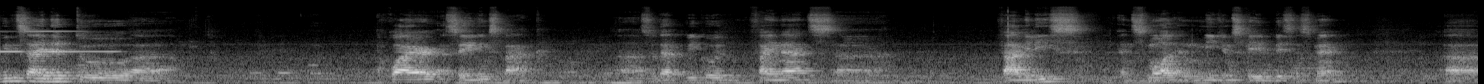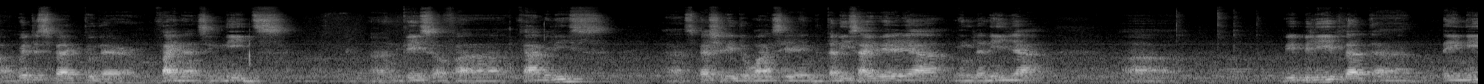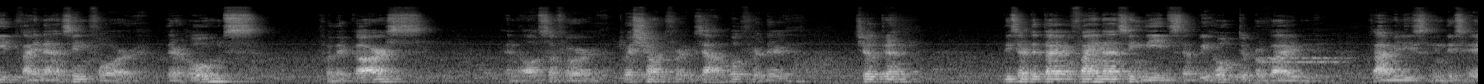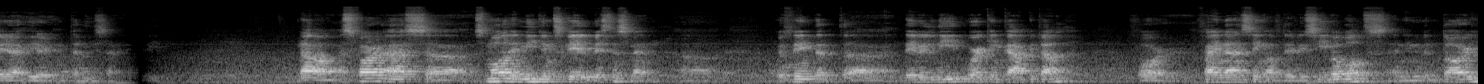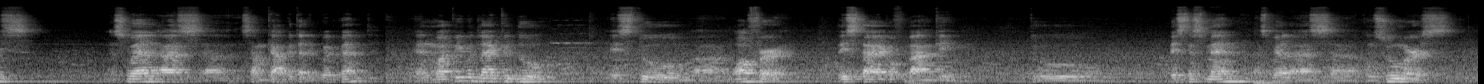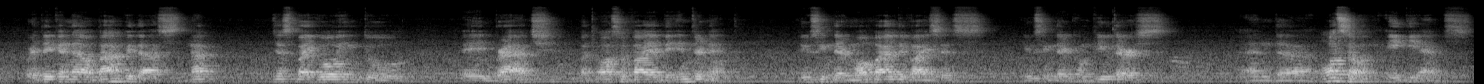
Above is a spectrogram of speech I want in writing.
we decided to uh, acquire a savings bank uh, so that we could finance uh, families and small and medium scale businessmen uh, with respect to their financing needs. Uh, in the case of uh, families, especially the ones here in the Talisay area, Minglanilla, we believe that they need financing for their homes, for their cars, and also for tuition, for example, for their children. These are the type of financing needs that we hope to provide families in this area here in Talisay. Now, as far as uh, small and medium scale businessmen, uh, we think that uh, they will need working capital for financing of the receivables and inventories, as well as uh, some capital equipment. And what we would like to do is to uh, offer this type of banking to businessmen as well as uh, consumers where they can now bank with us not just by going to a branch but also via the internet using their mobile devices, using their computers and uh, also ATMs.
